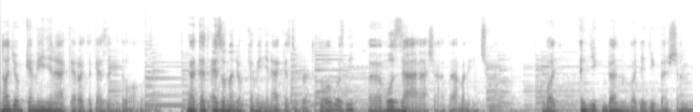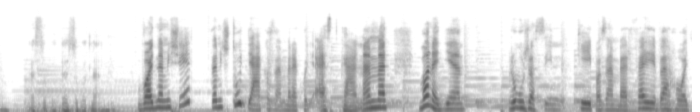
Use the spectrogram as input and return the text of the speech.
Nagyon keményen el kell rajta kezdeni dolgozni. De tehát ez a nagyon keményen elkezdünk rajta dolgozni, hozzáállás általában nincs meg. Vagy egyikben, vagy egyikben sem. Ez szokott, ez szokott lenni. Vagy nem is ért, nem is tudják az emberek, hogy ezt kell, nem? Mert van egy ilyen rózsaszín kép az ember fejébe, hogy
